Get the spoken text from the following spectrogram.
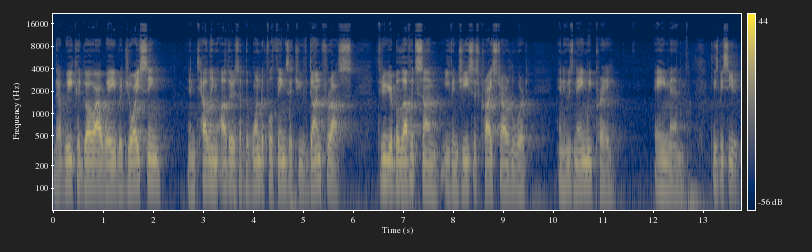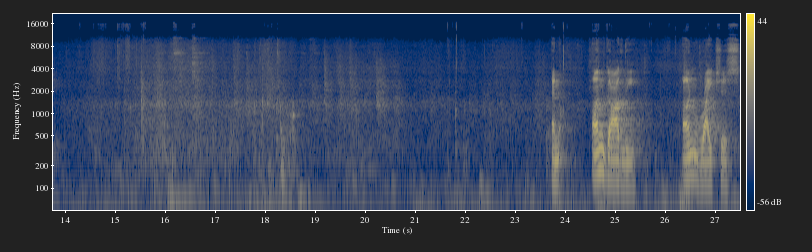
that we could go our way rejoicing and telling others of the wonderful things that you've done for us through your beloved Son, even Jesus Christ our Lord, in whose name we pray. Amen. Please be seated. And ungodly, unrighteous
